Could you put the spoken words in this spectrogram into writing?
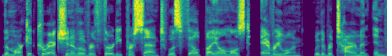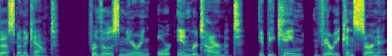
the market correction of over 30% was felt by almost everyone with a retirement investment account. For those nearing or in retirement, it became very concerning.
